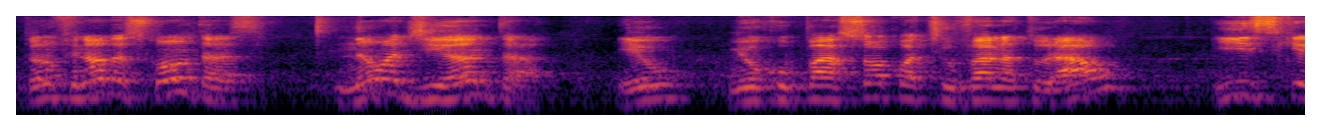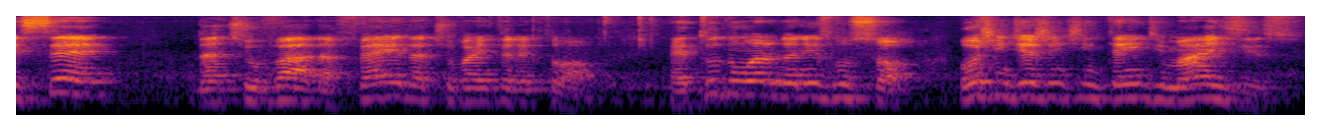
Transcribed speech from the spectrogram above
Então, no final das contas, não adianta eu me ocupar só com a tshuva natural e esquecer da tshuva da fé e da tshuva intelectual. É tudo um organismo só. Hoje em dia a gente entende mais isso.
